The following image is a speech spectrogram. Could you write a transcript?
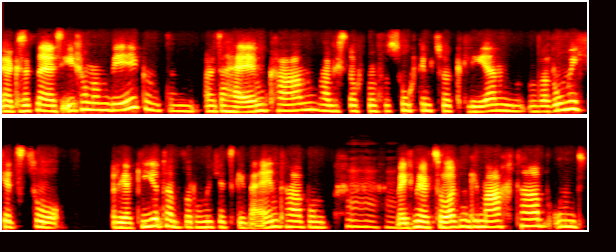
hat gesagt, na, er ist eh schon am Weg. Und dann, als er heimkam, habe ich es nochmal versucht, ihm zu erklären, warum ich jetzt so reagiert habe, warum ich jetzt geweint habe und mhm. weil ich mir halt Sorgen gemacht habe. Und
